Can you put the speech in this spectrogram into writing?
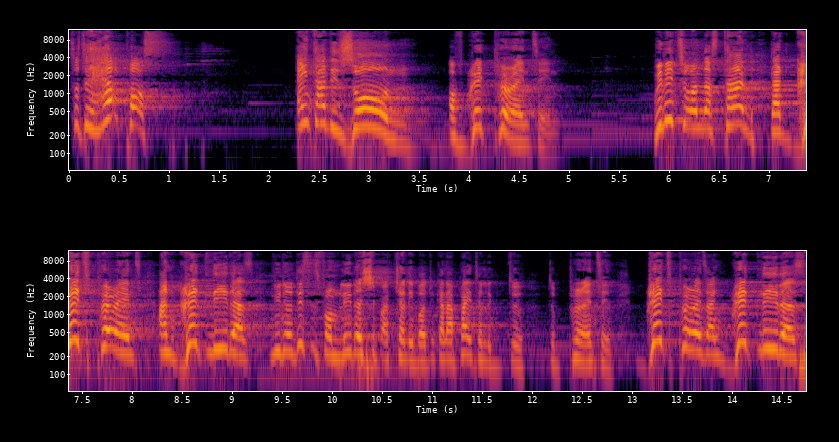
So, to help us enter the zone of great parenting, we need to understand that great parents and great leaders, you know, this is from leadership actually, but you can apply it to, to, to parenting. Great parents and great leaders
